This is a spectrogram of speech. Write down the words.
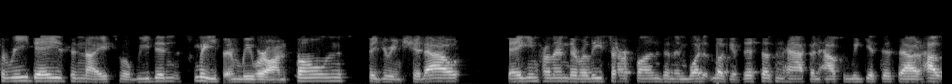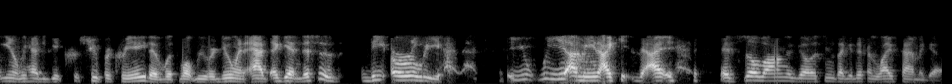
three days and nights where we didn't sleep and we were on phones figuring shit out, begging for them to release our funds. And then what, look, if this doesn't happen, how can we get this out? How, you know, we had to get super creative with what we were doing. At, again, this is the early, you, we, I mean, I, I, it's so long ago. It seems like a different lifetime ago.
